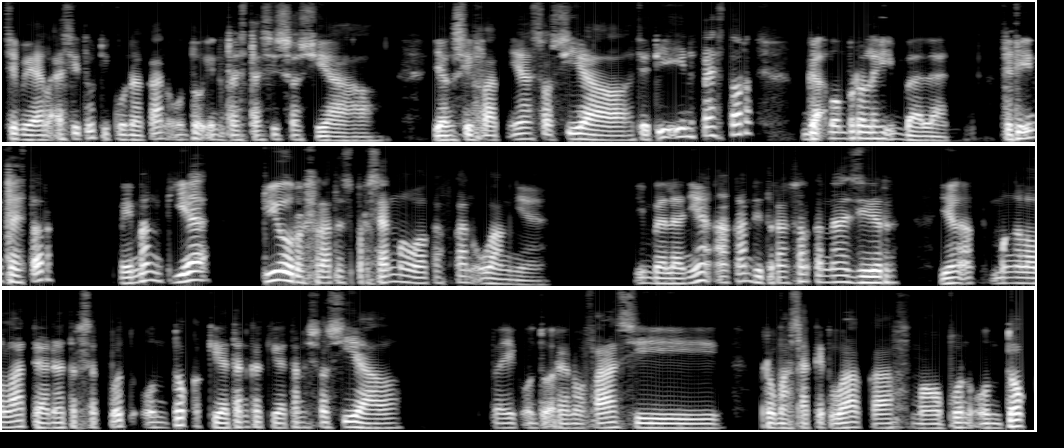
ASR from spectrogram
CBLS itu digunakan untuk investasi sosial yang sifatnya sosial. Jadi investor nggak memperoleh imbalan. Jadi investor memang dia pure 100% mewakafkan uangnya imbalannya akan ditransfer ke Nazir yang mengelola dana tersebut untuk kegiatan-kegiatan sosial, baik untuk renovasi rumah sakit wakaf maupun untuk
